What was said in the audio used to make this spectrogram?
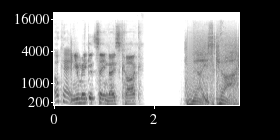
Okay. Can you make it say nice cock? Nice cock.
